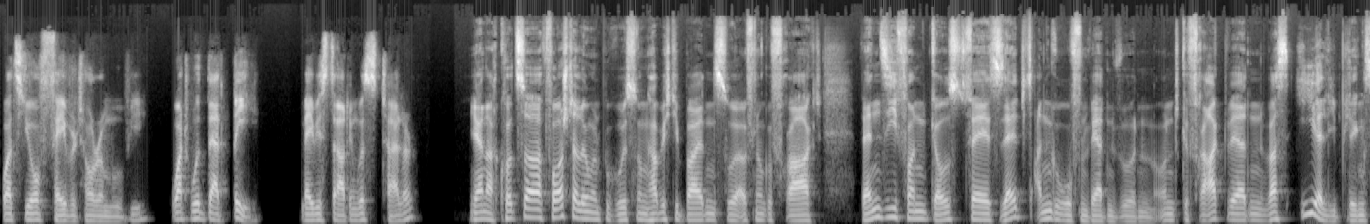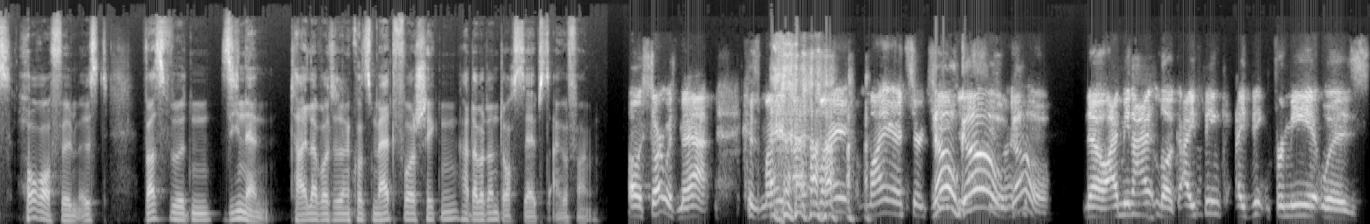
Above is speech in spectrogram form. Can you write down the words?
what's your favorite horror movie, what would that be? Maybe starting with Tyler. Ja, nach kurzer Vorstellung und Begrüßung habe ich die beiden zur Eröffnung gefragt, wenn sie von Ghostface selbst angerufen werden würden und gefragt werden, was ihr Lieblingshorrorfilm ist, was würden sie nennen? Tyler wollte dann kurz Matt vorschicken, hat aber dann doch selbst angefangen. Oh, start with Matt, because my my my answer. no, go go. No, I mean, I look. I think, I think for me, it was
